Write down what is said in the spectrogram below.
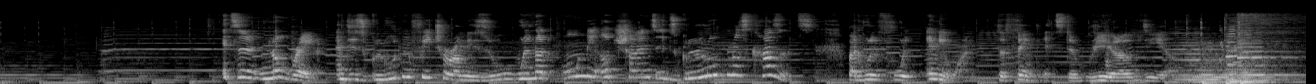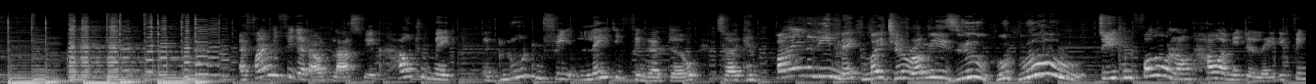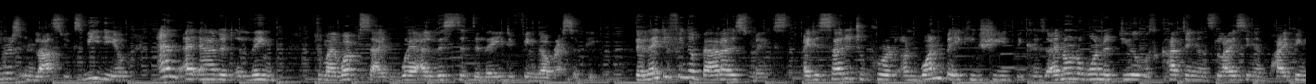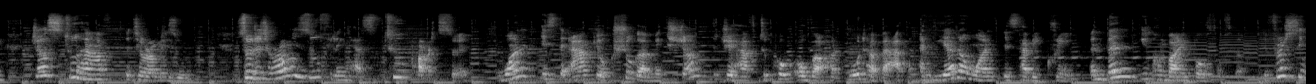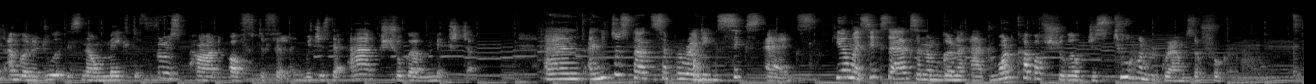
It's a no-brainer and this gluten-free tiramisu will not only outshine its glutinous cousins, but will fool anyone to think it's the real deal. I finally figured out last week how to make a gluten-free ladyfinger dough so I can finally make my tiramisu! So you can follow along how I made the ladyfingers in last week's video and I added a link to my website where I listed the ladyfinger recipe. The ladyfinger batter is mixed. I decided to pour it on one baking sheet because I don't want to deal with cutting and slicing and piping just to have a tiramisu. So the tiramisu filling has two parts to it. One is the egg yolk sugar mixture that you have to cook over a hot water bath and the other one is heavy cream. And then you combine both of them. The first thing I'm going to do is now make the first part of the filling, which is the egg sugar mixture and I need to start separating six eggs. Here are my six eggs and I'm gonna add one cup of sugar, which is 200 grams of sugar.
